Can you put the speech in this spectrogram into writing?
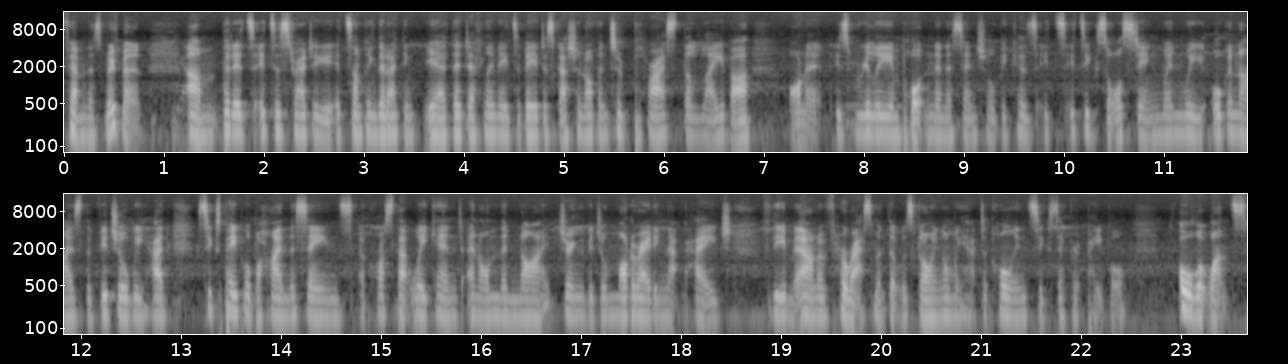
feminist movement. Um, but it's it's a strategy. It's something that I think, yeah, there definitely needs to be a discussion of, and to price the labour on it is really important and essential because it's it's exhausting. When we organised the vigil, we had six people behind the scenes across that weekend and on the night during the vigil moderating that page for the amount of harassment that was going on. We had to call in six separate people all at once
